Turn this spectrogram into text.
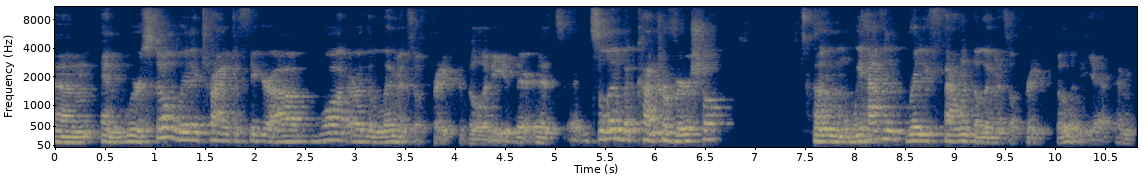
Um, and we're still really trying to figure out what are the limits of predictability. There, it's, it's a little bit controversial. Um, we haven't really found the limits of predictability yet, and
